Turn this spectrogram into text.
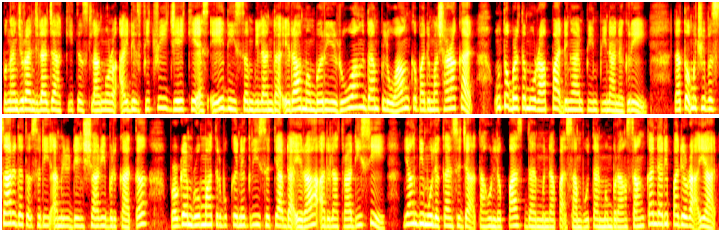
Penganjuran jelajah kita Selangor Aidilfitri JKSA di sembilan daerah memberi ruang dan peluang kepada masyarakat untuk bertemu rapat dengan pimpinan negeri. Datuk Menteri Besar Datuk Seri Amiruddin Syari berkata, program Rumah Terbuka Negeri setiap daerah adalah tradisi yang dimulakan sejak tahun lepas dan mendapat sambutan memberangsangkan daripada rakyat.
